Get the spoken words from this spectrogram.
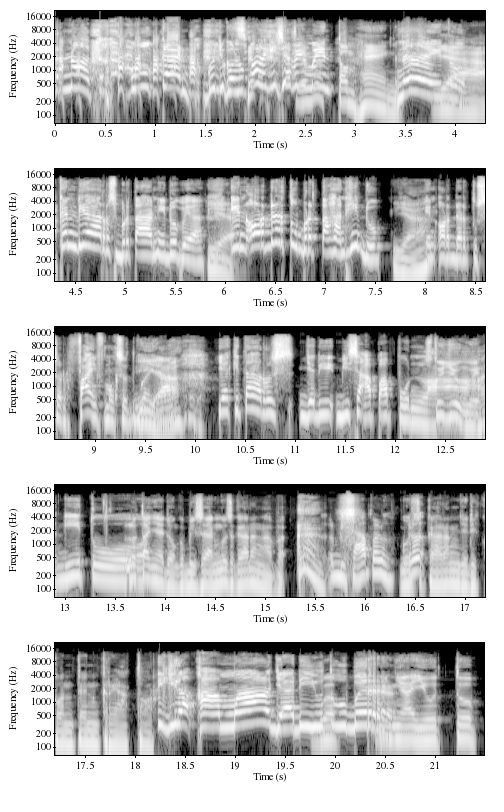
Arnold? Bukan. Gue juga lupa lagi siapa yang main. Tom Hanks Nah itu Ya. kan dia harus bertahan hidup ya. Iya. In order to bertahan hidup, Iya. in order to survive maksud gue Iya. ya. Ya kita harus jadi bisa apa pun lah. Setuju gue. Gitu. Lo tanya dong kebiasaan gue sekarang apa? bisa apa lu? gue sekarang jadi konten kreator. Ih, gila Kamal jadi Gua youtuber. punya YouTube.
